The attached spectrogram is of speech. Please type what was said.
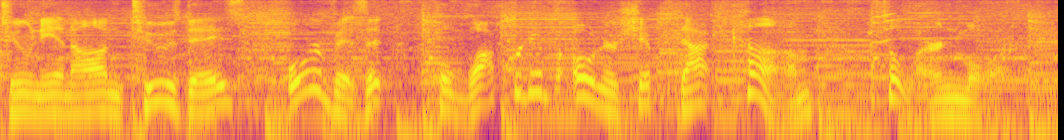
Tune in on Tuesdays or visit cooperativeownership.com to learn more.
